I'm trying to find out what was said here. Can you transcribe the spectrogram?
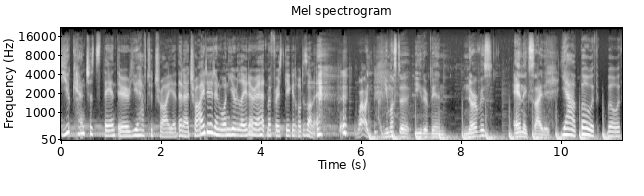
"You can't just stand there. You have to try it." Then I tried it, and one year later, I had my first gig at Rote Sonne. Wow, you- you must have either been nervous and excited. Yeah, both, both.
